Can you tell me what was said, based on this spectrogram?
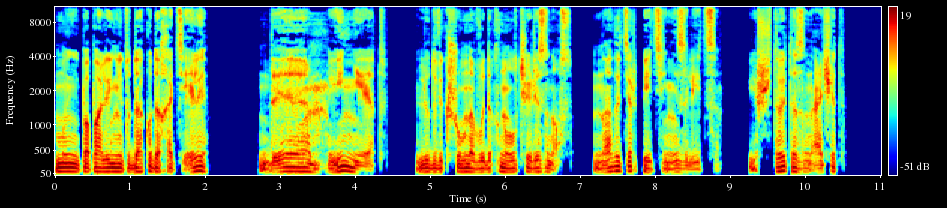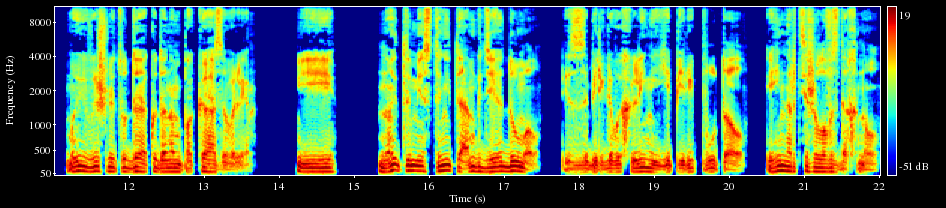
«Мы попали не туда, куда хотели?» «Да и нет». Людвиг шумно выдохнул через нос. «Надо терпеть и не злиться. И что это значит? Мы вышли туда, куда нам показывали. И... Но это место не там, где я думал. Из-за береговых линий я перепутал. Эйнар тяжело вздохнул.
